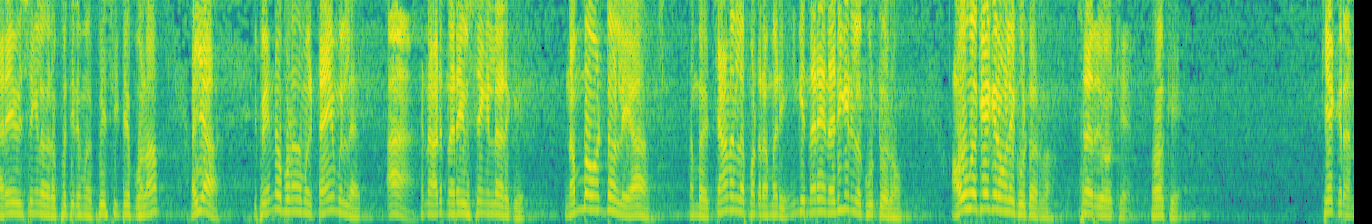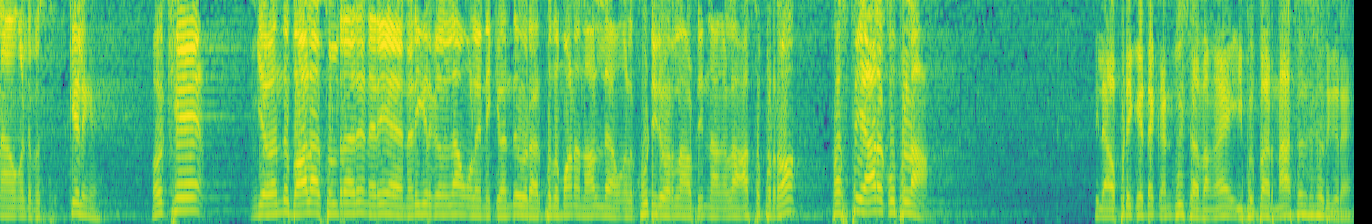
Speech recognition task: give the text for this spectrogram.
நிறைய விஷயங்களை அவரை பத்தி நம்ம பேசிக்கிட்டே போலாம். ஐயா இப்போ என்ன பண்ண நமக்கு டைம் இல்ல. ஏன்னா அடுத்து நிறைய விஷயங்கள்லாம் இருக்கு. நம்ம வந்துட்டோம் இல்லையா? நம்ம சேனல்ல பண்ற மாதிரி. இங்க நிறைய நடிகர்களை கூட்டு வரோம். அவங்க கேட்கறவங்களை கூட்டு வரலாம். சரி ஓகே ஓகே கேக்குறேன் நான் உங்கள்ட்ட ஃபர்ஸ்ட் கேளுங்க. ஓகே இங்க வந்து பாலா சொல்றாரு. நிறைய நடிகர்கள் எல்லாம் அவங்களை இன்னைக்கு வந்து ஒரு அற்புதமான நாள்ல அவங்களை கூட்டிட்டு வரலாம் அப்படின்னு நாங்கெல்லாம் ஆசைப்படுறோம். ஃபர்ஸ்ட் யாரை கூப்பிடலாம்? இல்ல அப்படி கேட்டா கன்ஃபியூஸ் ஆவாங்க. இப்ப பாரு நான் சென்சஸ் எடுக்கிறேன்.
